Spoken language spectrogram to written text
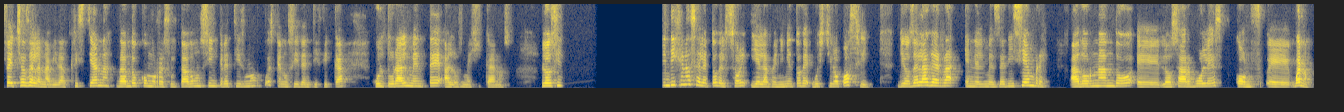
fechas de la Navidad cristiana, dando como resultado un sincretismo pues, que nos identifica culturalmente a los mexicanos. Los indígenas el del sol y el advenimiento de Huitzilopochtli, dios de la guerra, en el mes de diciembre, adornando eh, los árboles con, eh, bueno,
